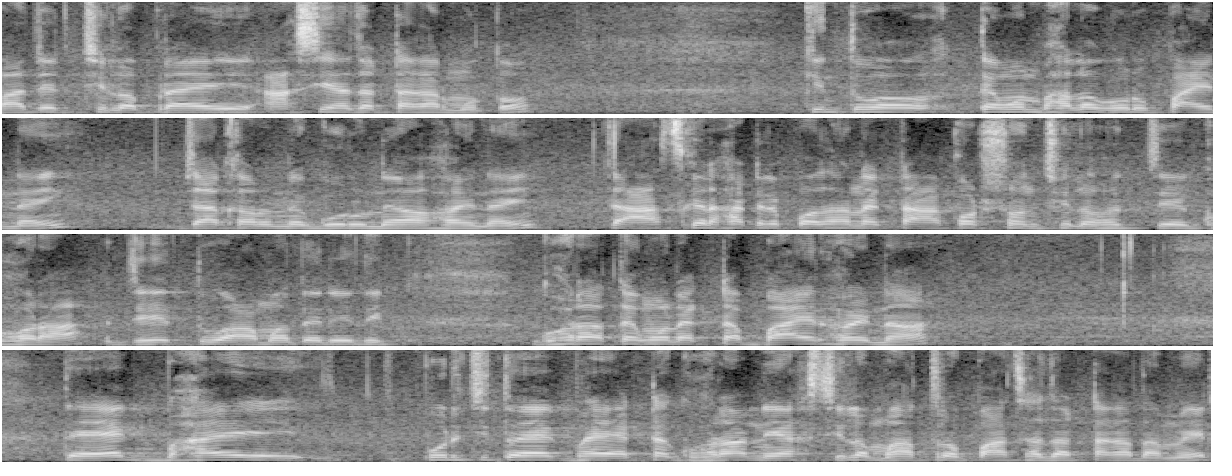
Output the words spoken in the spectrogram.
বাজেট ছিল প্রায় আশি হাজার টাকার মতো। কিন্তু তেমন ভালো গরু পাই নাই, যার কারণে গরু নেওয়া হয় নাই। তা আজকের হাটের প্রধান একটা আকর্ষণ ছিল হচ্ছে ঘোড়া। যেহেতু আমাদের এদিক ঘোড়া তেমন একটা বাইর হয় না, তো এক ভাই, পরিচিত এক ভাই একটা ঘোড়া নিয়ে আসছিল মাত্র পাঁচ হাজার টাকা দামের।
